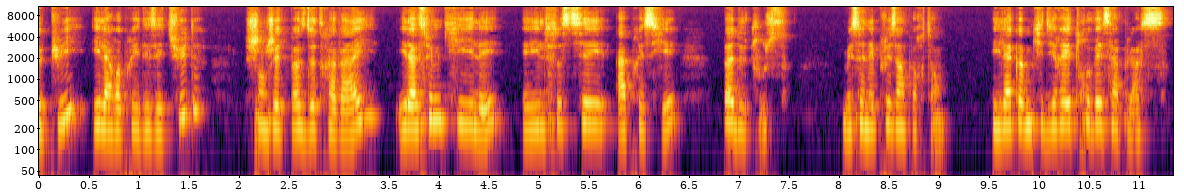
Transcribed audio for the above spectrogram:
Depuis, il a repris des études, changé de poste de travail, il assume qui il est et il se sait apprécié, pas de tous, mais ce n'est plus important. Il a comme qui dirait trouvé sa place.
